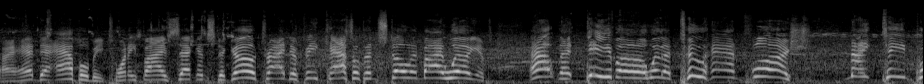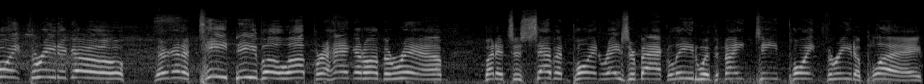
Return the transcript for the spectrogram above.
Ahead to Appleby. 25 seconds to go. Tried to feed Castleton. Stolen by Williams. Outlet Devo with a two hand flush. 19.3 to go. They're going to tee Devo up for hanging on the rim, but it's a seven point Razorback lead with 19.3 to play.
